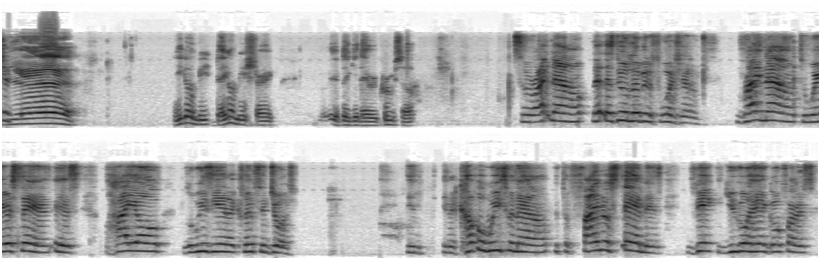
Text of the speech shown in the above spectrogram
know. Yeah. He gonna be they gonna be straight if they get their recruits up. So right now, let, us do a little bit of foreshadowing. Right now, to where it stands is Ohio, Louisiana, Clemson, Georgia. In in a couple weeks from now, with the final standings, Vic, you go ahead and go first.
